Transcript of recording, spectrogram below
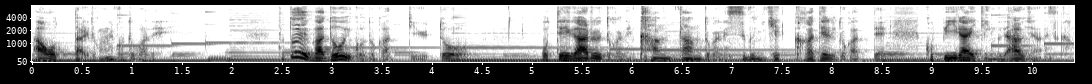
煽ったりとかね言葉で。例えばどういうことかっていうとお手軽とかね簡単とかねすぐに結果が出るとかってコピーライティングであるじゃないですか。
